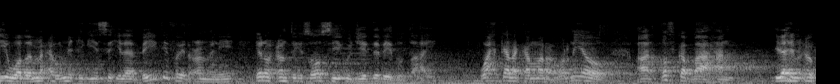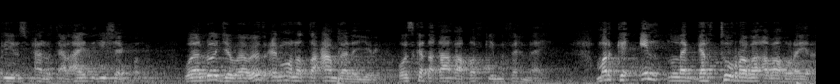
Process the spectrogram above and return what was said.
ii wada macahu micigiisa ilaa beyti fayadcumanii inuu cunto isoo siiyo ujeeddadeedu tahay. Wax kale kamara warniyo aan qofka baahan. Ilahay muxuu ka yidhi subxana watacala aayadda ii sheeg badan. Waa loo jawaabay yudcimuuna acaam baa la yidhi. Oo iska dhaqaaqa qofkii ma fahmaaya marka in la gartuu raba abaa hurayra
